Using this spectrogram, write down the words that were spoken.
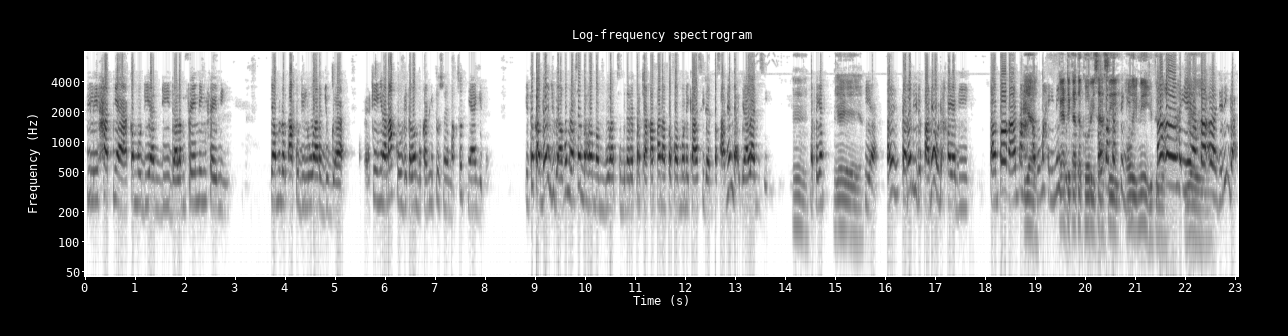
dilihatnya kemudian di dalam framing-framing yang menurut aku di luar juga keinginan aku gitu loh bukan itu sebenarnya maksudnya gitu itu kadang juga aku merasa bahwa membuat sebenarnya percakapan atau komunikasi dan pesannya nggak jalan sih Hmm. ngerti kan Iya, iya, iya. Iya, karena, di depannya udah kayak di sampel kan, ah Iya. kamu mah ini. Kayak gitu. dikategorisasi. Oh, ini gitu. Ah, ah, iya, Iya, iya. ah, ah. jadi nggak-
